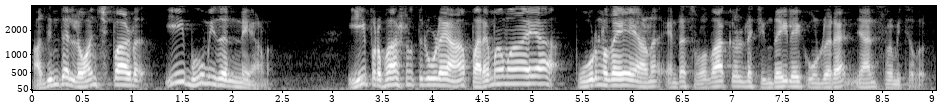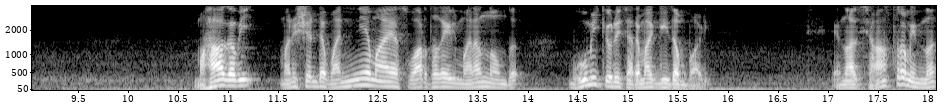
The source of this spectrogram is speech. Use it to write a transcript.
അതിന്റെ ലോഞ്ച് പാഡ് ഈ ഭൂമി തന്നെയാണ്. ഈ പ്രഭാഷണത്തിലൂടെ ആ പരമമായ പൂർണതയെയാണ് എന്റെ ശ്രോതാക്കളുടെ ചിന്തയിലേക്ക് കൊണ്ടുവരാൻ ഞാൻ ശ്രമിച്ചത്. മഹാകവി മനുഷ്യന്റെ വന്യമായ സ്വാർത്ഥതയിൽ മനം നൊന്ത് ഭൂമിക്കൊരു ചരമഗീതം പാടി. എന്നാൽ ശാസ്ത്രം ഇന്ന്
